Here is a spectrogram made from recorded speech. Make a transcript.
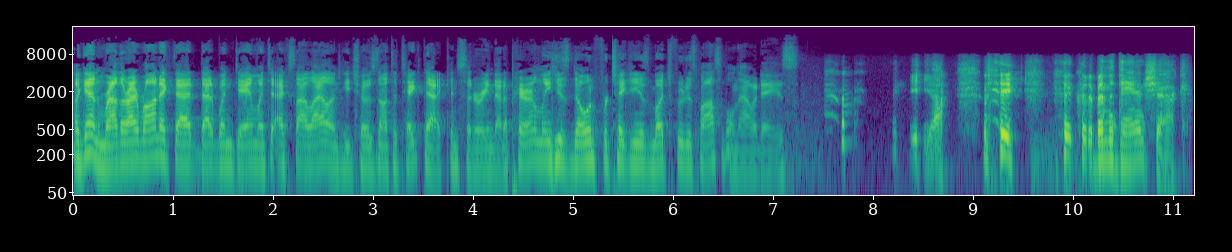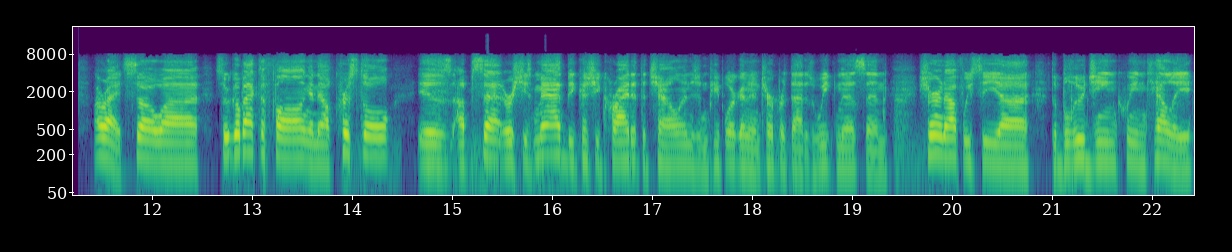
Again, rather ironic that, that when Dan went to Exile Island, he chose not to take that, considering that apparently he's known for taking as much food as possible nowadays. yeah, it could have been the Dan Shack. All right, so uh, so we go back to Fong, and now Crystal is upset or she's mad because she cried at the challenge, and people are going to interpret that as weakness. And sure enough, we see uh, the Blue Jean Queen Kelly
